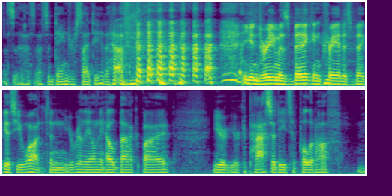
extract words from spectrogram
that's, a, that's a dangerous idea to have. you can dream as big and create as big as you want, and you're really only held back by your, your capacity to pull it off. Yeah.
